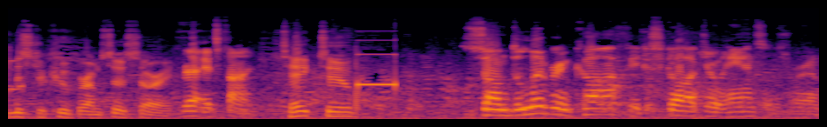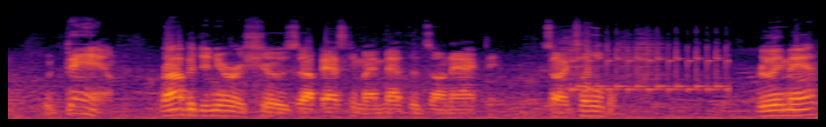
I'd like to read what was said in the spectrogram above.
Mr. Cooper, I'm so sorry. Yeah, It's fine. Take two. So I'm delivering coffee to Scarlett Johansson's room. But bam! Robert De Niro shows up asking my methods on acting. So I told him. Really, man?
